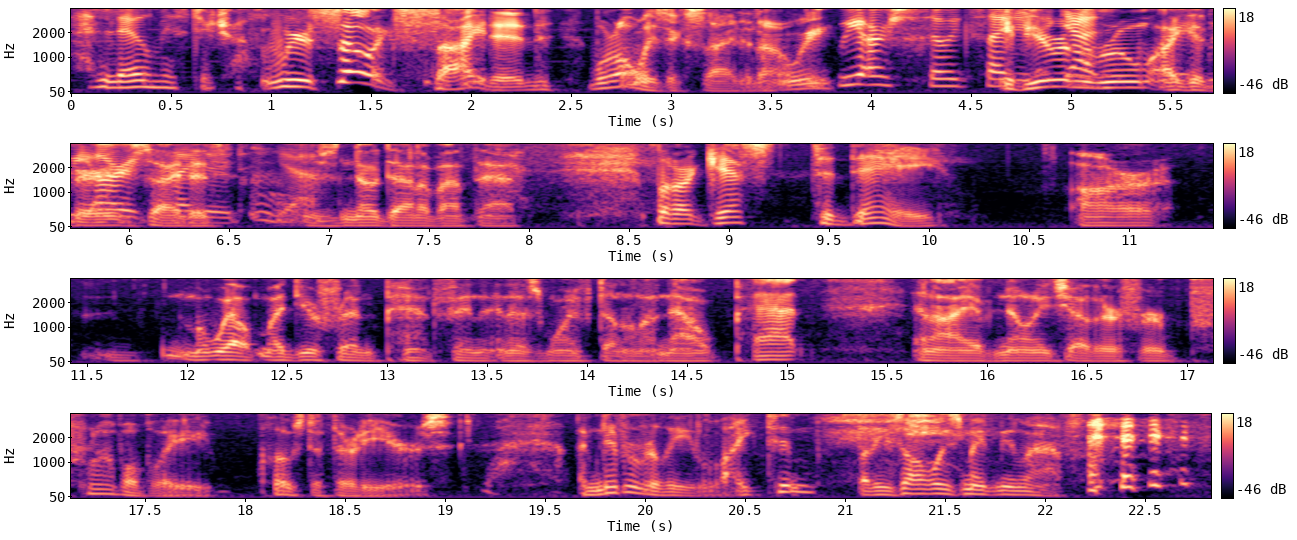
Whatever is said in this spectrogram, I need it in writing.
Hello, Mr. Truffles. We're so excited. We're always excited, aren't we? We are so excited. if you're in the room, I get very are excited. Oh, yeah. There's no doubt about that. But our guests today are, well, my dear friend Pat Finn and his wife Donna. Now, Pat and I have known each other for probably close to 30 years. I've never really liked him, but he's always made me laugh.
